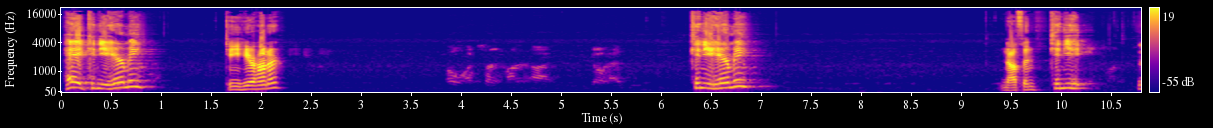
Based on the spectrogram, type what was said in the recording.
Hey, can you hear me? Can you hear Hunter? Oh, I'm sorry, Hunter. Uh, go ahead. Can you hear me? Nothing. Can you?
